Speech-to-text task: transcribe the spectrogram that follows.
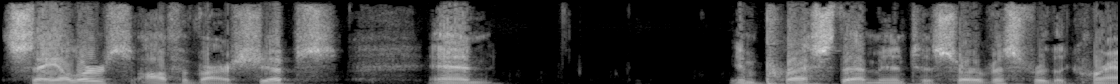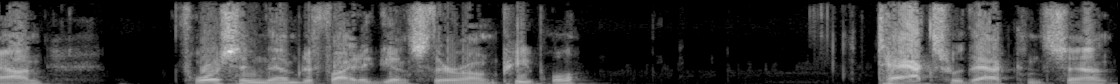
sailors off of our ships and impressed them into service for the crown, forcing them to fight against their own people. Tax without consent.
